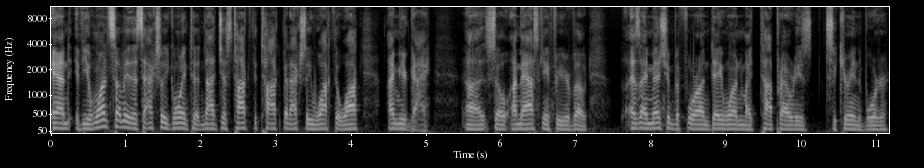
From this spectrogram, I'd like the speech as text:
And if you want somebody that's actually going to not just talk the talk, but actually walk the walk, I'm your guy. Uh, so I'm asking for your vote. As I mentioned before, on day one, my top priority is securing the border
